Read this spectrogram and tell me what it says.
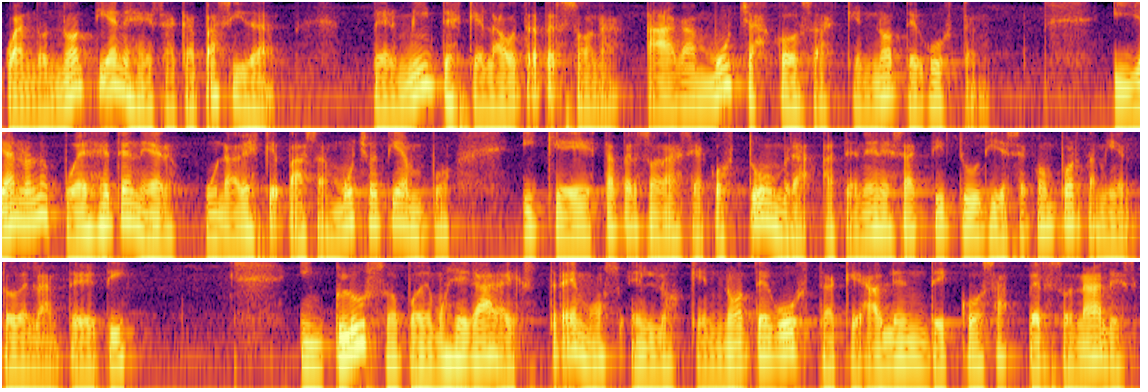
Cuando no tienes esa capacidad, permites que la otra persona haga muchas cosas que no te gustan. Y ya no lo puedes detener una vez que pasa mucho tiempo y que esta persona se acostumbra a tener esa actitud y ese comportamiento delante de ti. Incluso podemos llegar a extremos en los que no te gusta que hablen de cosas personales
